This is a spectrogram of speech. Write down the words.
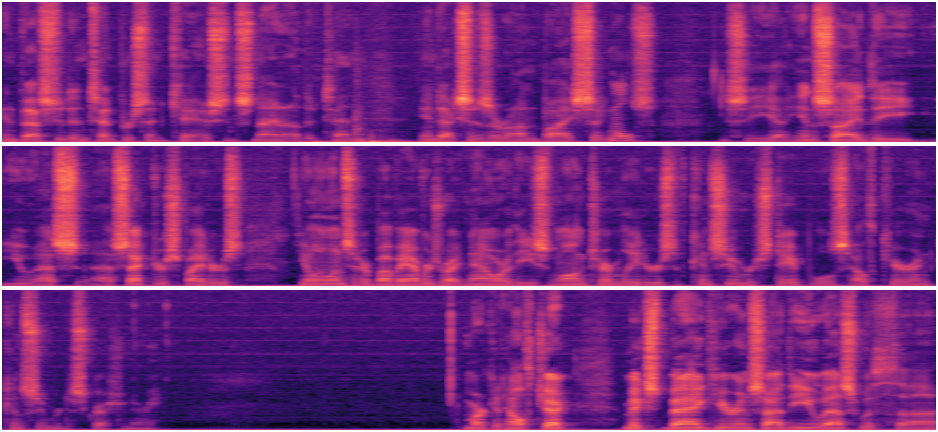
invested and 10% cash since 9 out of the 10 indexes are on buy signals. You see uh, inside the U.S. Uh, sector spiders, the only ones that are above average right now are these long-term leaders of consumer staples, healthcare, and consumer discretionary market health check. Mixed bag here inside the U.S. with uh,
